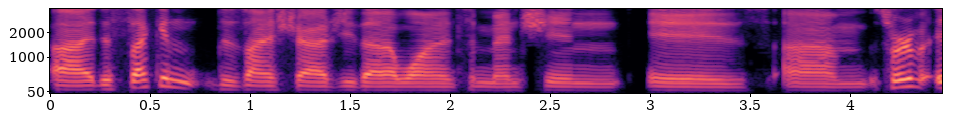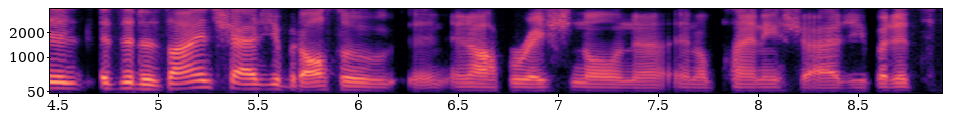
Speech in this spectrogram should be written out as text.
Uh, the second design strategy that I wanted to mention is um, sort of it's a design strategy, but also an, an operational and a, and a, planning strategy. But it's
